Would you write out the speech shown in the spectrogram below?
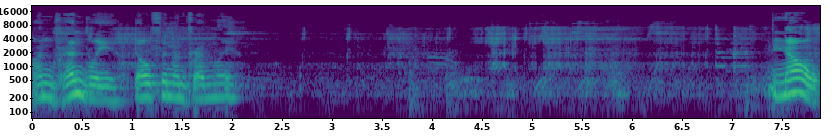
Unfriendly. Dolphin unfriendly. No.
